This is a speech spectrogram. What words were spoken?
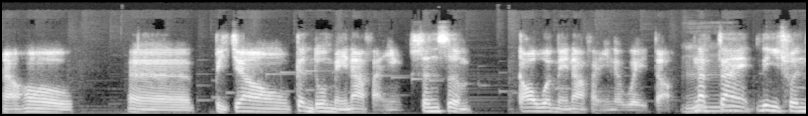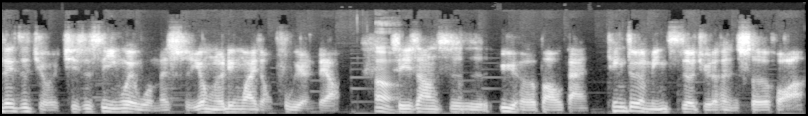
然后呃比较更多梅纳反应、深色高温梅纳反应的味道。嗯、那在立春这支酒，其实是因为我们使用了另外一种副原料，嗯，实际上是愈合包干。听这个名字就觉得很奢华。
